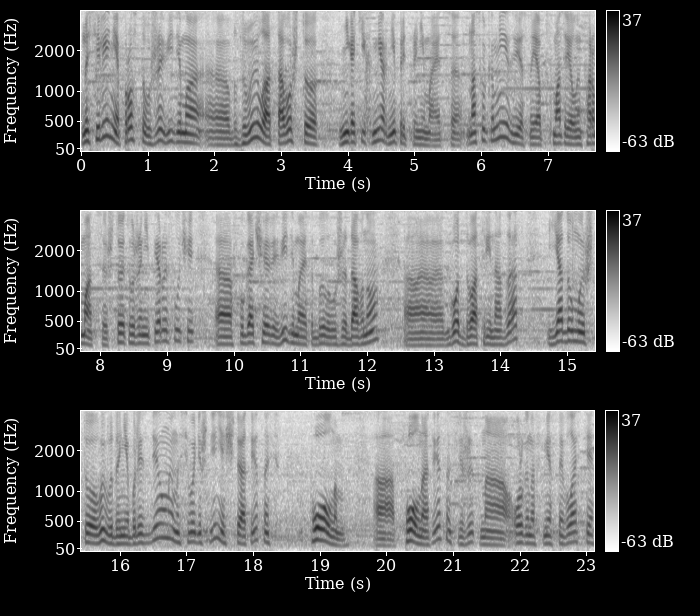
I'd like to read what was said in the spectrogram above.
Население просто уже, видимо, э, взвыло от того, что никаких мер не предпринимается. Насколько мне известно, я посмотрел информацию, что это уже не первый случай э, в Пугачеве. Видимо, это было уже давно, год, два, три назад. Я думаю, что выводы не были сделаны. На сегодняшний день я считаю ответственность полным, полная ответственность лежит на органах местной власти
